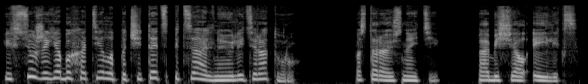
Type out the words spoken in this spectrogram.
И все же я бы хотела почитать специальную литературу. Постараюсь найти, пообещал Эйликс.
